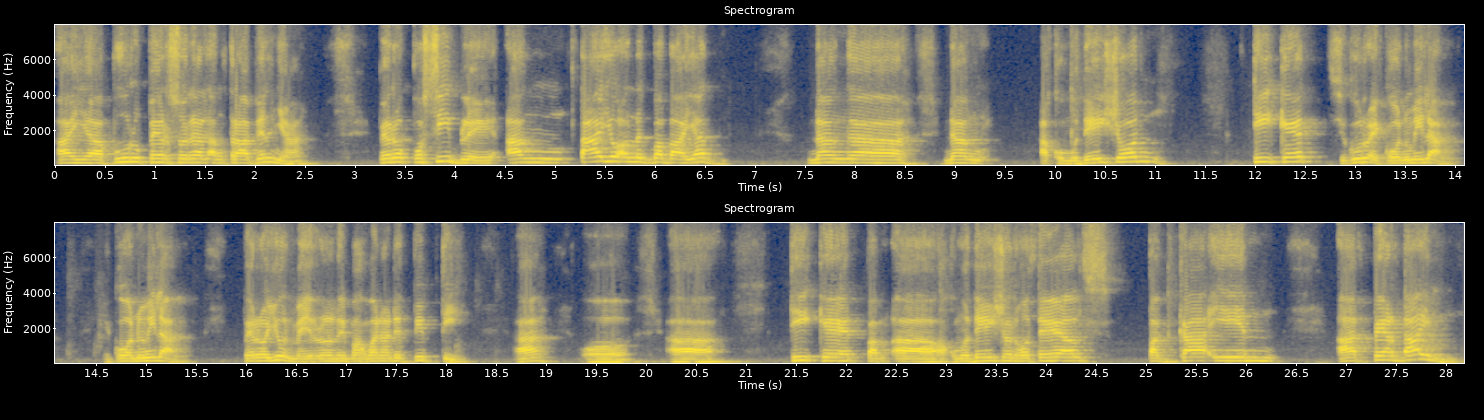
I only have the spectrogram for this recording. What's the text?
ay uh, puro personal ang travel niya, pero posible ang tayo ang nagbabayad ng uh, ng accommodation, ticket, siguro economy lang. Economy lang. Pero yun, mayroon na rin mga 150. Ah? O ah, ticket, pam, ah, accommodation, hotels, pagkain, at per dime.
